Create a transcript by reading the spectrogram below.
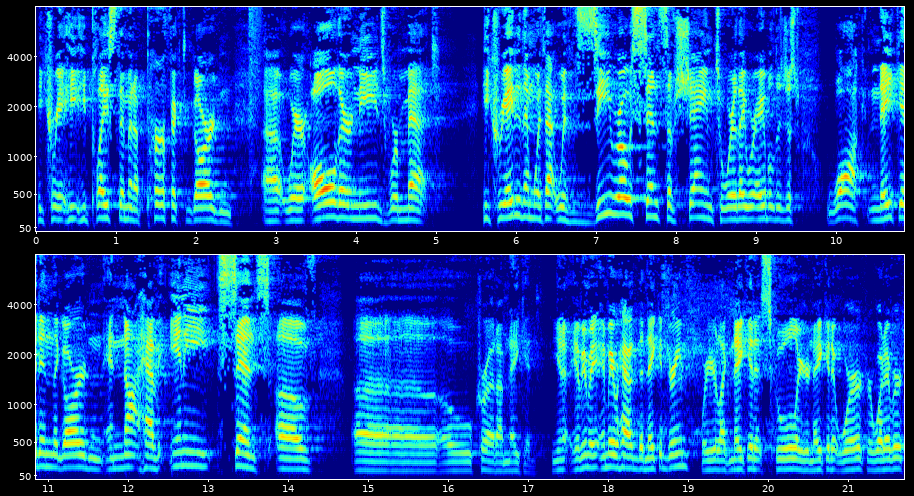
He, create, he, he placed them in a perfect garden uh, where all their needs were met. He created them with that, with zero sense of shame to where they were able to just walk naked in the garden and not have any sense of, uh, oh crud, I'm naked. You know, anybody, anybody ever had the naked dream where you're like naked at school or you're naked at work or whatever?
